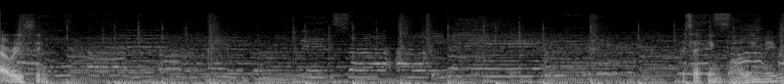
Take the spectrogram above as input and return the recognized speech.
Car. It's I think Bali maybe?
